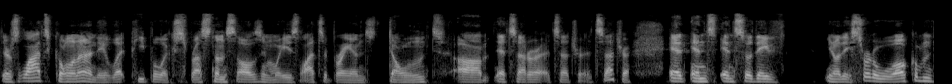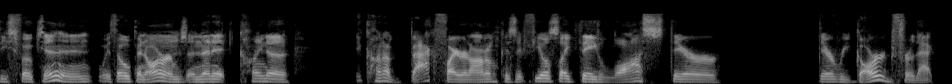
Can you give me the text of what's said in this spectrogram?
there's lots going on. They let people express themselves in ways lots of brands don't, um, et cetera, et cetera, et cetera. And and and so they've you know they sort of welcomed these folks in with open arms, and then it kind of it kind of backfired on them because it feels like they lost their their regard for that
